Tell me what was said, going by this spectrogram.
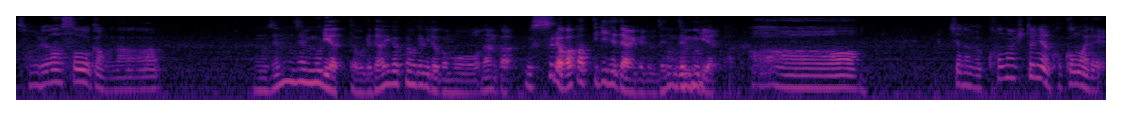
それはそうかもな。もう全然無理やった。俺大学の時とかもなんかうっすら分かってきてたんやけど全然無理やった、ああじゃあなんかこの人にはここまで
